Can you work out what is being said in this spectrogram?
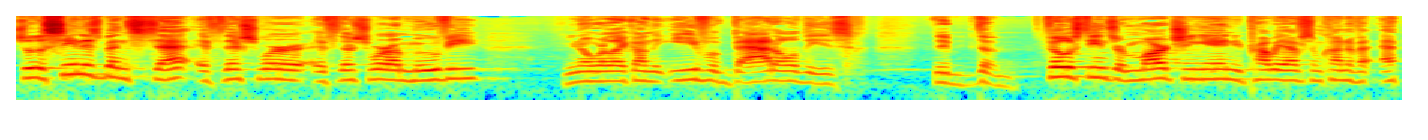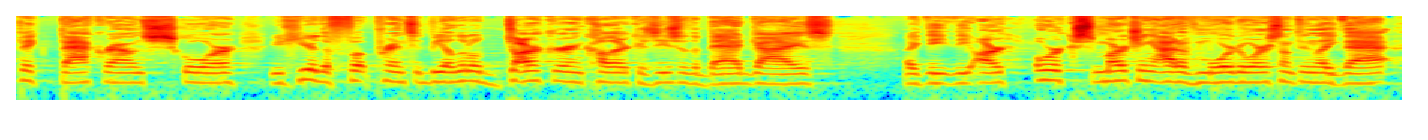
So the scene has been set. If this were, if this were a movie, you know, we're like on the eve of battle. These, the, the Philistines are marching in. You'd probably have some kind of an epic background score. You'd hear the footprints. It'd be a little darker in color because these are the bad guys, like the, the orcs marching out of Mordor, or something like that.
